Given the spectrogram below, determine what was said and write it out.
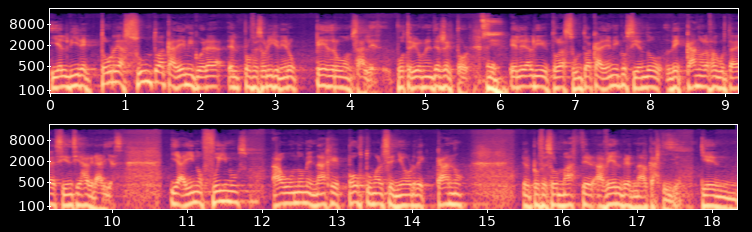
Y el director de asunto académico era el profesor ingeniero Pedro González, posteriormente el rector. Sí. Él era el director de asunto académico, siendo decano de la Facultad de Ciencias Agrarias. Y ahí nos fuimos a un homenaje póstumo al señor decano el profesor máster Abel Bernal Castillo, quien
